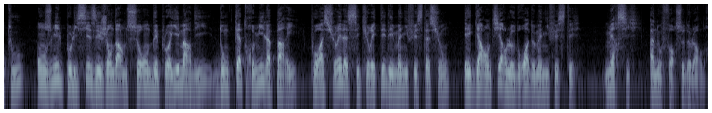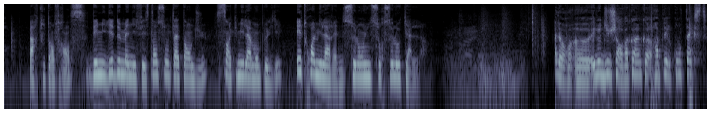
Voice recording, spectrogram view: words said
tout, 11 000 policiers et gendarmes seront déployés mardi, dont 4 000 à Paris, pour assurer la sécurité des manifestations et garantir le droit de manifester. Merci à nos forces de l'ordre. Partout en France, des milliers de manifestants sont attendus, 5 000 à Montpellier et 3 000 à Rennes, selon une source locale. Alors, euh, Elodie on va quand même rappeler le contexte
